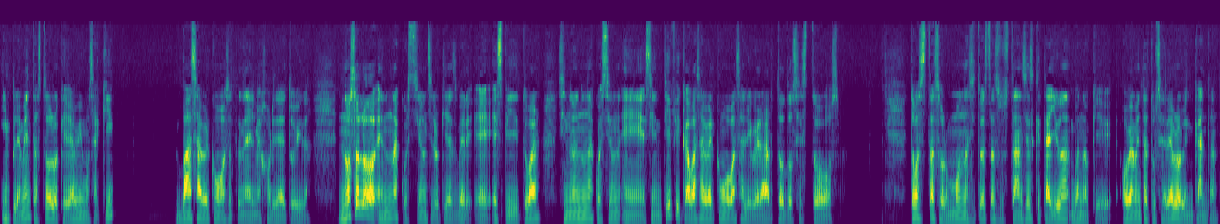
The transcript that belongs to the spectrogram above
implementas todo lo que ya vimos aquí, vas a ver cómo vas a tener el mejor día de tu vida. No solo en una cuestión, si lo quieres ver eh, espiritual, sino en una cuestión eh, científica. Vas a ver cómo vas a liberar todos estos todas estas hormonas y todas estas sustancias que te ayudan, bueno, que obviamente a tu cerebro le encantan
